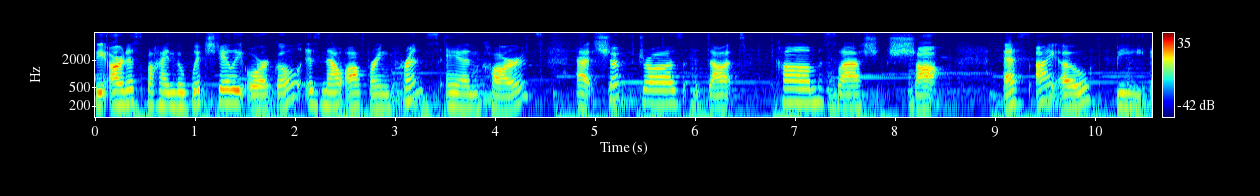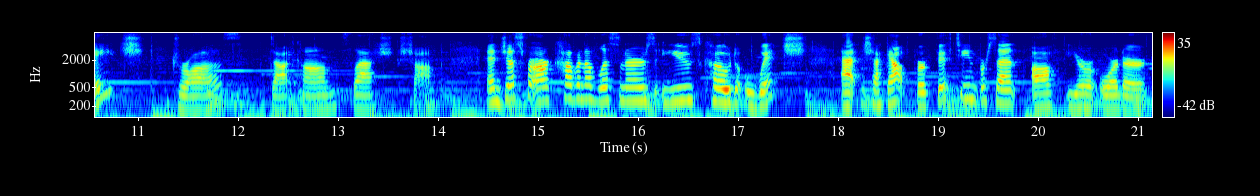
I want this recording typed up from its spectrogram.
The artist behind the Witch Daily Oracle is now offering prints and cards at siobhdraws.com slash shop. S-I-O-B-H draws.com slash shop. And just for our coven of listeners, use code WITCH at checkout for 15% off your order.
